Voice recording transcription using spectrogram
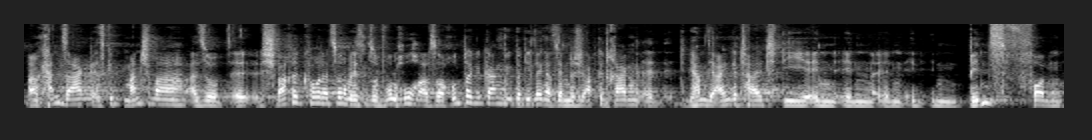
man kann sagen, es gibt manchmal also äh, schwache Korrelationen, aber die sind sowohl hoch als auch runtergegangen über die Länge. Also sie haben natürlich abgetragen, äh, wir haben die eingeteilt, die in, in, in, in Bins von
